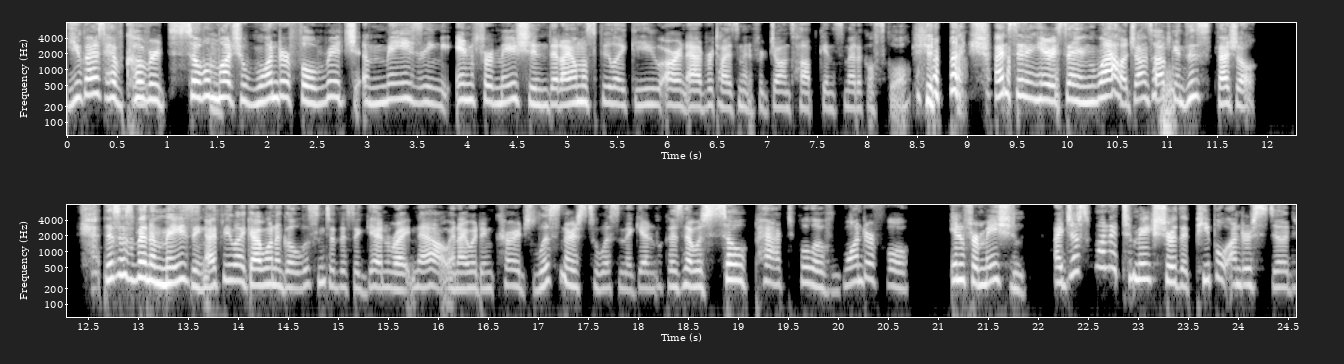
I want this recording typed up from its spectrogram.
You guys have covered so mm. much wonderful, rich, amazing information that I almost feel like you are an advertisement for Johns Hopkins Medical School. I'm sitting here saying, wow, Johns Hopkins is special. This has been amazing. I feel like I want to go listen to this again right now. And I would encourage listeners to listen again because that was so packed full of wonderful information. I just wanted to make sure that people understood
